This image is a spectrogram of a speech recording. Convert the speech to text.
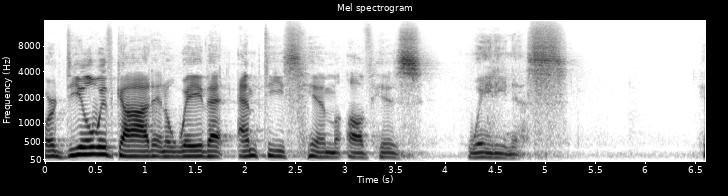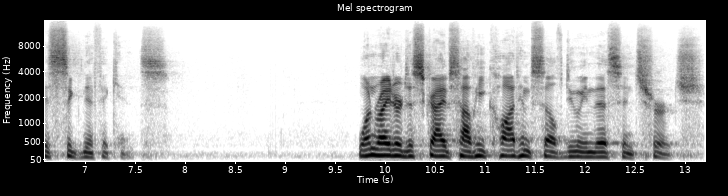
or deal with God in a way that empties him of his weightiness, his significance. One writer describes how he caught himself doing this in church.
